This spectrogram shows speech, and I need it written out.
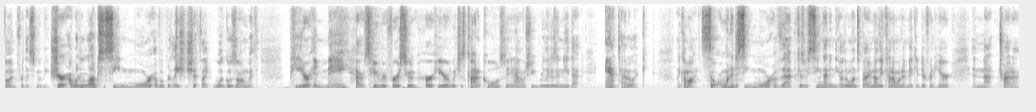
fun for this movie. Sure, I would love to see more of a relationship like what goes on with Peter and May, as he refers to her here, which is kind of cool, seeing how she really doesn't need that aunt title. Like, like, come on. So I wanted to see more of that because we've seen that in the other ones, but I know they kind of want to make it different here and not try to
